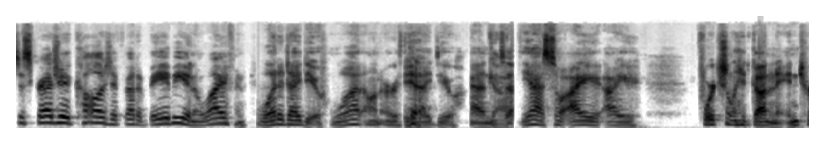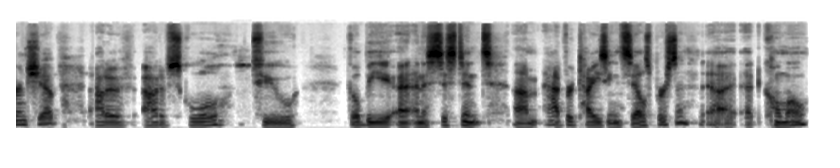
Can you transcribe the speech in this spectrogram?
Just graduated college. I've got a baby and a wife. And what did I do? What on earth did Yeah. I do? And uh, yeah, so I I fortunately had gotten an internship out of out of school to go be a- an assistant um, advertising salesperson uh, at KOMO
